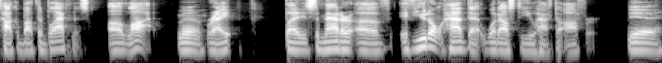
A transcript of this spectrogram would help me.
talk about their blackness a lot, Yeah. right? But it's a matter of if you don't have that, what else do you have to offer? Yeah.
